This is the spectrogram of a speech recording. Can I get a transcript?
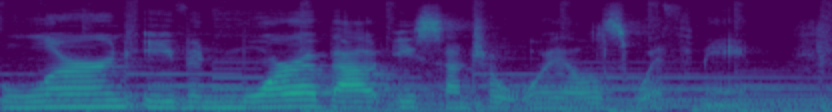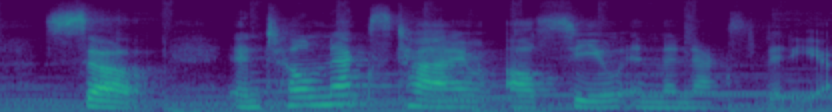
learn even more about essential oils with me. So until next time, I'll see you in the next video.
